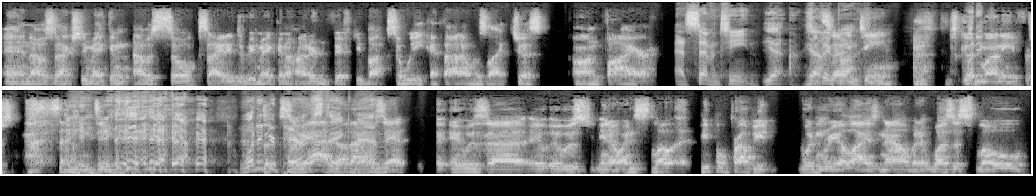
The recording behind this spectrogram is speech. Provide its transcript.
and i was actually making i was so excited to be making 150 bucks a week i thought i was like just on fire. At 17. Yeah, yeah. At big bucks. 17. It's good did- money for 17. what did your So, parents yeah, think, no, that man? was it. It it was, uh, it, it was, you know, and slow. People probably wouldn't realize now, but it was a slow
